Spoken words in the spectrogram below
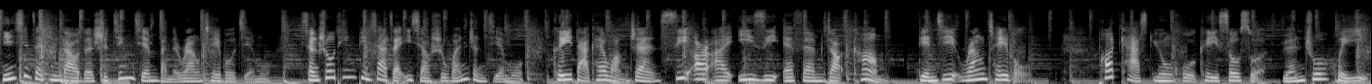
您现在听到的是精简版的 Roundtable 节目。想收听并下载一小时完整节目，可以打开网站 c r i e z f m dot com，点击 Roundtable。Podcast 用户可以搜索“圆桌会议”。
